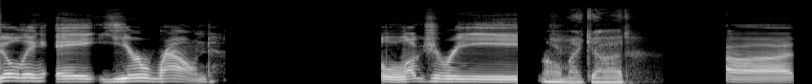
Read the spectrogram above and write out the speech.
building a year-round luxury oh my god, uh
